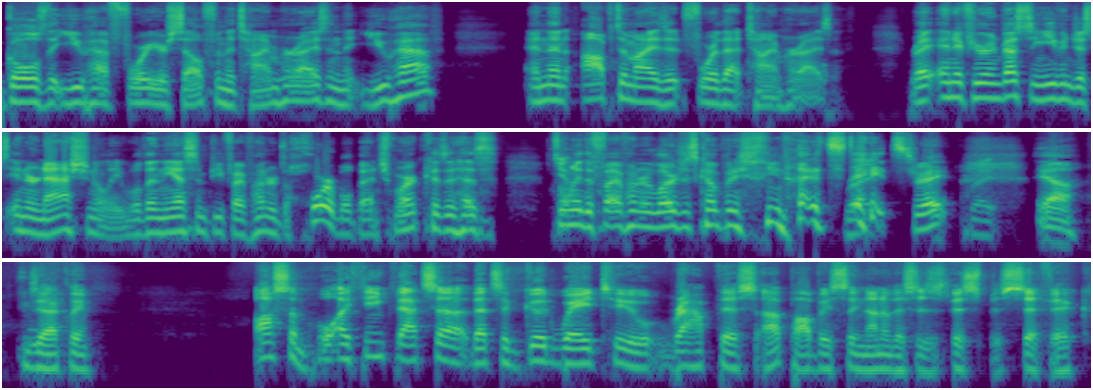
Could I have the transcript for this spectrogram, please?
goals that you have for yourself and the time horizon that you have, and then optimize it for that time horizon. Right. And if you're investing even just internationally, well, then the S&P 500 is a horrible benchmark because it has, it's only the 500 largest companies in the United Right. States. Right. Right. Yeah. Exactly. Awesome. Well, I think that's a that's a good way to wrap this up. Obviously, none of this is, specific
